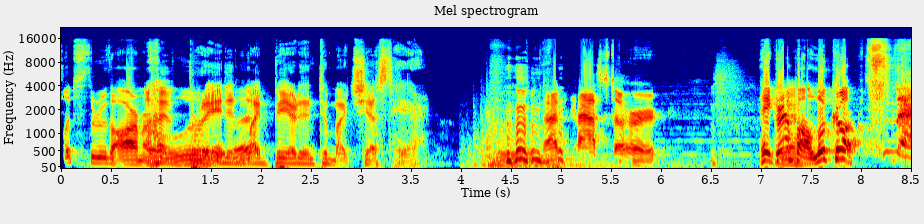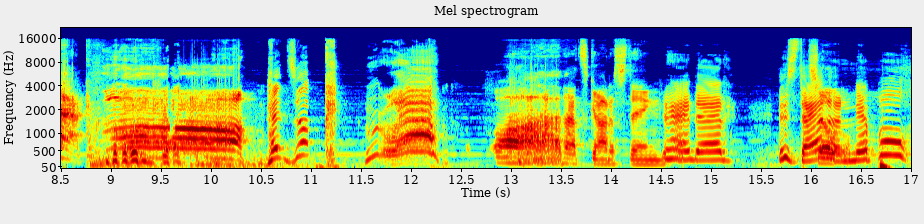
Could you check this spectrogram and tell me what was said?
Clips through the armor. I've braided bit. my beard into my chest hair. Ooh, that has to hurt. Hey, Grandpa, look up! Snack! Ah, Heads up! Ah, that's gotta sting. Granddad, is that So- a nipple?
